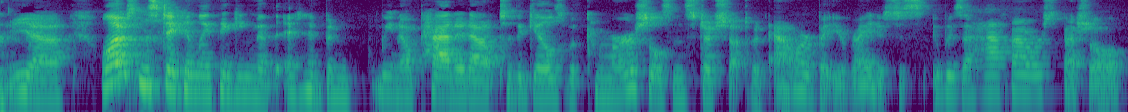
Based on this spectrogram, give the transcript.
older. yeah. Well, I was mistakenly thinking that it had been, you know, padded out to the gills with commercials and stretched out to an hour, but you're right. It's just it was a half hour special.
